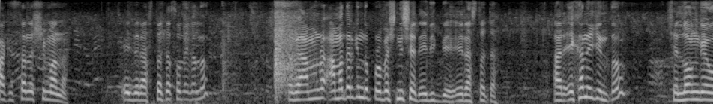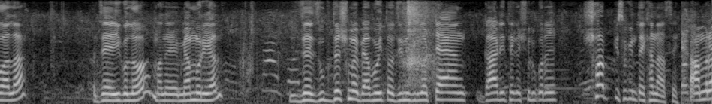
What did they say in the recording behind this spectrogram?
পাকিস্তানের সীমানা। এই যে রাস্তাটা চলে গেল। তবে আমরা, আমাদের কিন্তু প্রবেশ নিষেধ এই দিক দিয়ে, এই রাস্তাটা। আর এখানে কিন্তু সে লঙ্গেওয়ালা যে এইগুলো মানে মেমোরিয়াল যে যুদ্ধের সময় ব্যবহৃত জিনিসগুলো ট্যাঙ্ক গাড়ি থেকে শুরু করে সব কিছু কিন্তু এখানে আছে। আমরা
